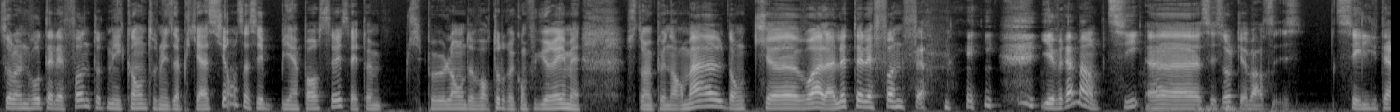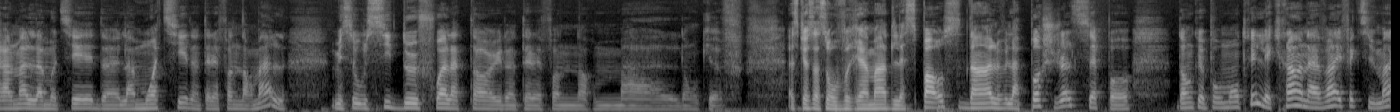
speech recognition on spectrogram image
sur le nouveau téléphone, tous mes comptes, toutes mes applications. Ça s'est bien passé. Ça a été un petit peu long de voir tout reconfigurer, mais c'est un peu normal. Donc euh, voilà, le téléphone fermé. il est vraiment petit. Euh, c'est sûr que c'est littéralement la moitié d'un la moitié d'un téléphone normal, mais c'est aussi deux fois la taille d'un téléphone normal. Donc est-ce que ça sauve vraiment de l'espace dans la poche? Je ne sais pas. Donc, pour montrer l'écran en avant, effectivement,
